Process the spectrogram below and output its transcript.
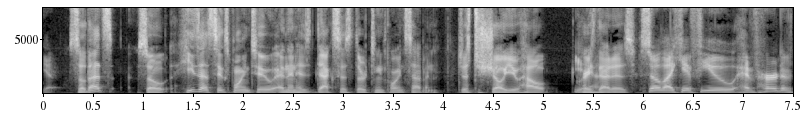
Yep. So that's, so he's at 6.2 and then his DEXA is 13.7, just to show you how crazy that is. so like if you have heard of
